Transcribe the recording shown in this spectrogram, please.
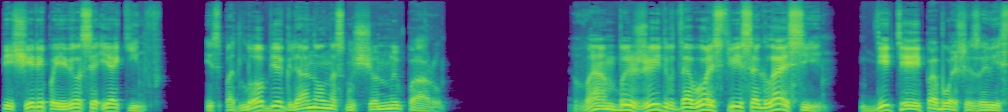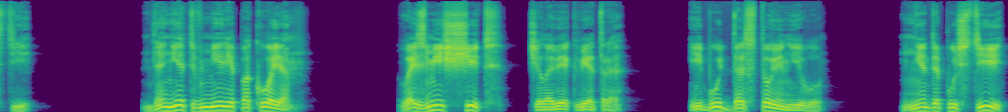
пещере появился и Акинф. Из-под лобья глянул на смущенную пару. «Вам бы жить в довольстве и согласии, детей побольше завести. Да нет в мире покоя. Возьми щит, человек ветра, и будь достоин его. Не допусти,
